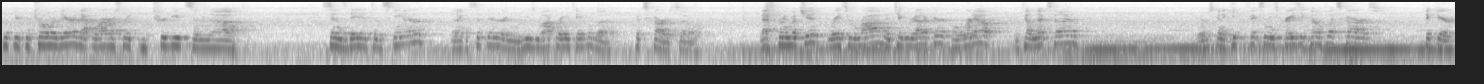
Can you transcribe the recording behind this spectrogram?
Hook your controller there that wirelessly contributes and uh, sends data to the scanner and I can sit there and use my operating table to fix cars. So that's pretty much it. Racer Rob Integrity Auto Care over and out. Until next time we're just going to keep fixing these crazy complex cars. Take care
